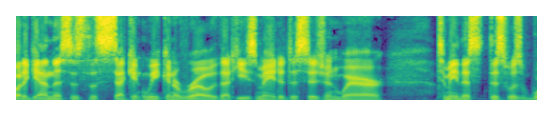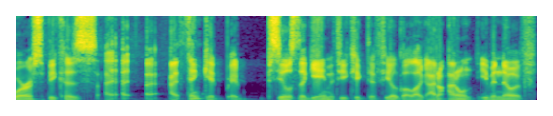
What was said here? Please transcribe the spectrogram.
But again, this is the second week in a row that he's made a decision where, to me, this this was worse because I, I, I think it, it seals the game if you kick the field goal. Like I don't I don't even know if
